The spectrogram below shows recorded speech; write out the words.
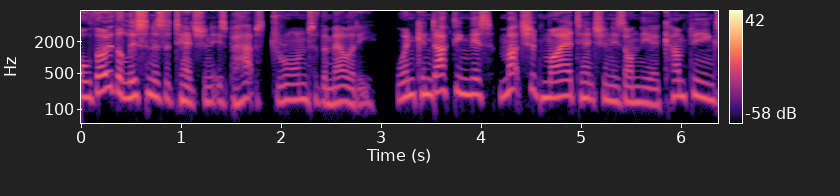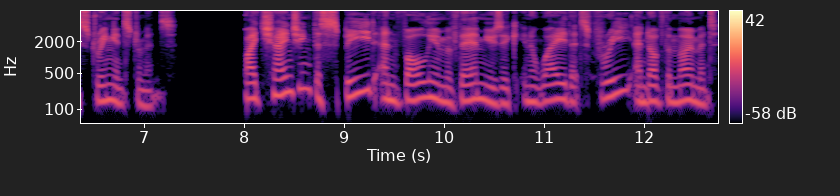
Although the listener's attention is perhaps drawn to the melody, when conducting this, much of my attention is on the accompanying string instruments. By changing the speed and volume of their music in a way that's free and of the moment,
